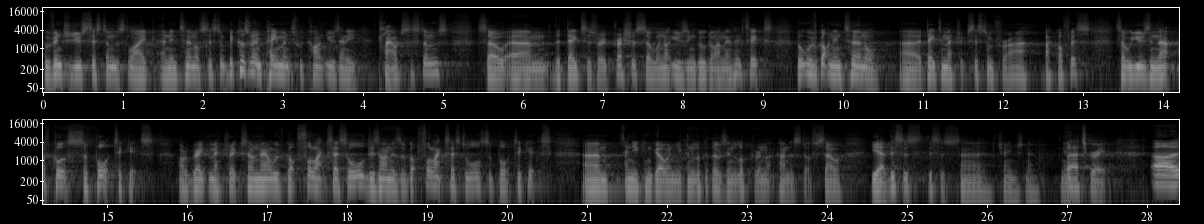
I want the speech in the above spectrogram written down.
we've introduced systems like an internal system. Because we're in payments, we can't use any cloud systems. So um, the data is very precious, so we're not using Google Analytics. But we've got an internal uh, data metric system for our back office. So we're using that. Of course, support tickets are a great metric. So now we've got full access, all designers have got full access to all support tickets. Um, and you can go and you can look at those in Looker and that kind of stuff. So yeah, this is this has uh, changed now. Yeah. That's great. Uh,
